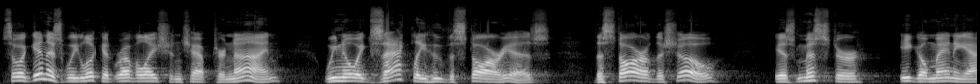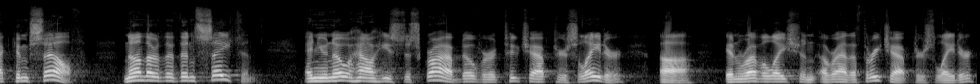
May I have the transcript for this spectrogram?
So, again, as we look at Revelation chapter 9, we know exactly who the star is. The star of the show is Mr. Egomaniac himself, none other than Satan. And you know how he's described over two chapters later uh, in Revelation, or uh, rather, three chapters later,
